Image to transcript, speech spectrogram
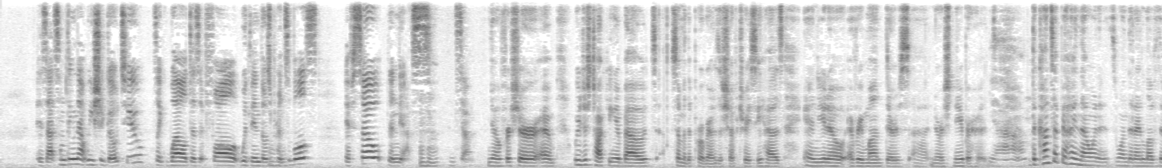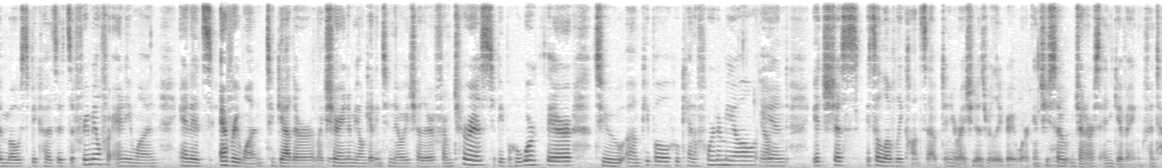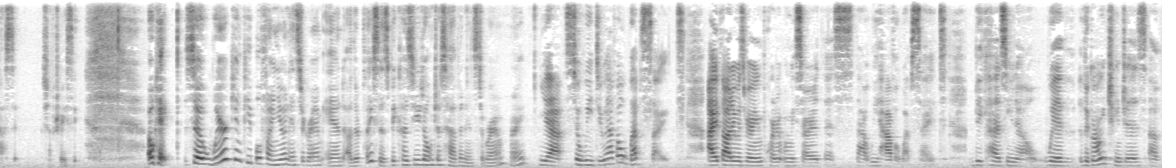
is that something that we should go to? It's like, well, does it fall within those mm-hmm. principles? If so, then yes. And so, No, for sure. Um, we are just talking about some of the programs that Chef Tracy has, and you know, every month there's uh, Nourished Neighborhoods. yeah. The concept behind that one is one that I love the most because it's a free meal for anyone and it's everyone together, like sharing a meal and getting to know each other from tourists to people who work there to um, people who can't afford a meal. Yeah. And it's just, it's a lovely concept. And you're right, she does really great work and she's so generous and giving. Fantastic, Chef Tracy. Okay, so where can people find you on Instagram and other places? Because you don't just have an Instagram, right? Yeah, so we do have a website. I thought it was very important when we started this that we have a website because, you know, with the growing changes of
